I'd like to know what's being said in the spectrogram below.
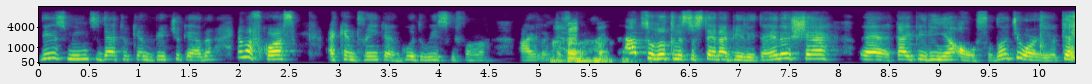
This means that we can be together. And of course, I can drink a good whiskey from Ireland. Absolutely sustainability. And I share uh, caipirinha also. Don't you worry, okay?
